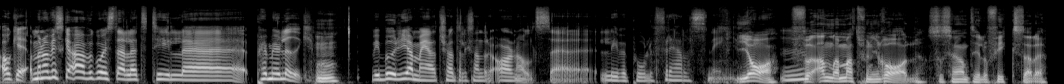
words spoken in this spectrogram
Okej, men om vi ska övergå istället till eh, Premier League. Mm. Vi börjar med Trent Alexander-Arnolds eh, Liverpool-frälsning. Ja, Mm. för andra matchen i rad så ser han till att fixa det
